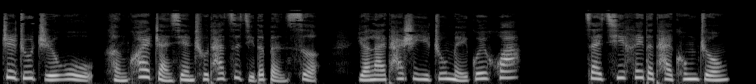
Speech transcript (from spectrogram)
这株植物很快展现出它自己的本色，原来它是一株玫瑰花，在漆黑的太空中，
